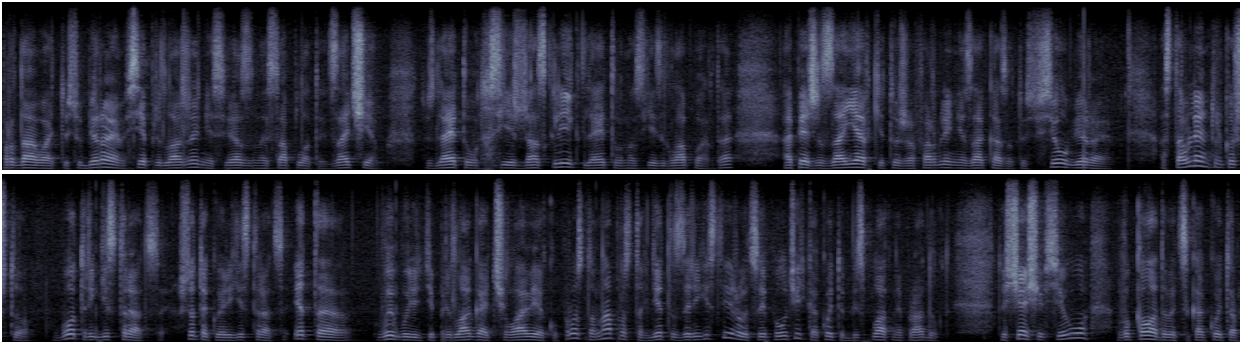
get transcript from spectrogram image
продавать. То есть убираем все предложения, связанные с оплатой. Зачем? То есть для этого у нас есть JustClick, для этого у нас есть Glopar. Да? Опять же, заявки, тоже оформление заказа. То есть все убираем. Оставляем только что. Вот регистрация. Что такое регистрация? Это вы будете предлагать человеку просто-напросто где-то зарегистрироваться и получить какой-то бесплатный продукт. То есть чаще всего выкладывается какой-то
